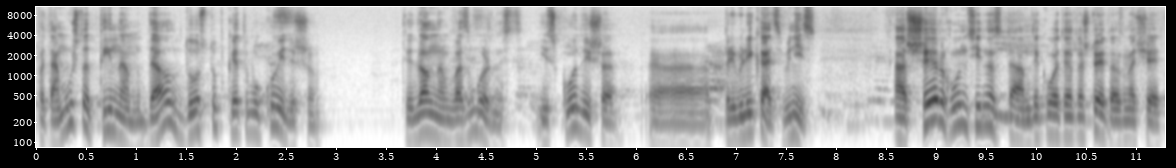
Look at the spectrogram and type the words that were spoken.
Потому что ты нам дал доступ к этому койдышу. Ты дал нам возможность из кодыша э, привлекать вниз. Ашер гун синас там. Так вот, это что это означает?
